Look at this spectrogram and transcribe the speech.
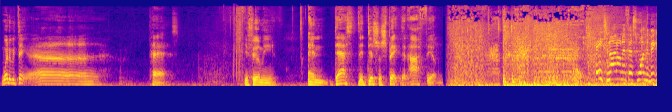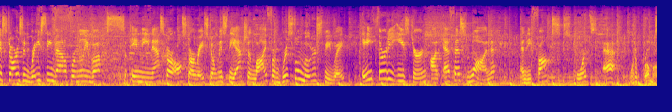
What do we think? Uh, pass. You feel me? And that's the disrespect that I feel. Hey, tonight on FS1, the biggest stars in racing battle for a million bucks in the NASCAR All-Star Race. Don't miss the action live from Bristol Motor Speedway, 8.30 Eastern on FS1 and the Fox Sports app. What a promo.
